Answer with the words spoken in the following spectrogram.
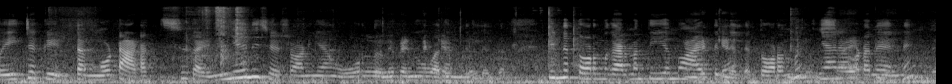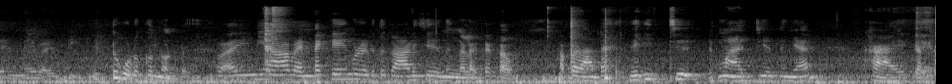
വെയിറ്റൊക്കെ ഇട്ട് അങ്ങോട്ട് അടച്ച് കഴിഞ്ഞതിന് ശേഷമാണ് ഞാൻ ഓർത്തത് പെണ്ണു വരുന്നില്ലല്ലോ. പിന്നെ തുറന്ന് കാരണം തീയൊന്നും ആയിട്ടില്ലല്ലോ. തുറന്ന് ഞാൻ ഉടനെ തന്നെ ഇട്ട് കൊടുക്കുന്നുണ്ട്. ഇനി ആ വെണ്ടക്കയും കൂടെ എടുത്ത് കാണിച്ച് നിങ്ങളെ കേട്ടോ. അപ്പോൾ അതാണ്ട് വെയിറ്റ് മാറ്റിയിട്ട് ഞാൻ കായക്കട്ട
